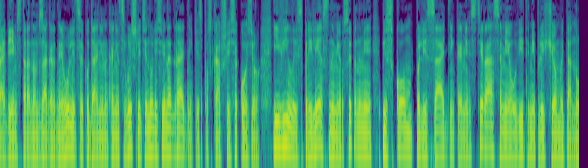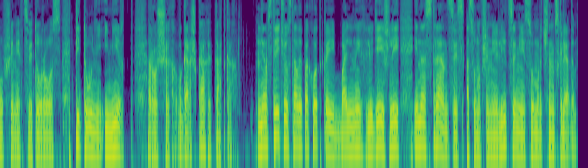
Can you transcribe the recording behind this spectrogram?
По обеим сторонам загородной улицы, куда они, наконец, вышли, тянулись виноградники, спускавшиеся к озеру, и виллы с прелестными, усыпанными песком полисадниками, с террасами, увитыми плющом и тонувшими в цвету роз, петуний и мирт, росших в горшках и катках. Навстречу усталой походкой больных людей шли иностранцы с осунувшими лицами и сумрачным взглядом.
